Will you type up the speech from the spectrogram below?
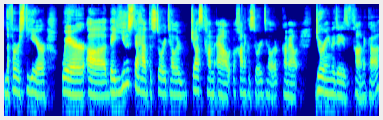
the first year where uh, they used to have the storyteller just come out, the Hanukkah storyteller come out during the days of Hanukkah.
